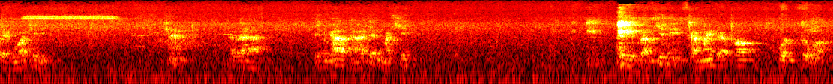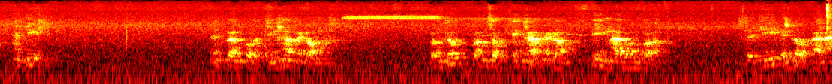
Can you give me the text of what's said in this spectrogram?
แต่หัวทีเวลากินข้าวหาเรื่องมาคิดมีความคิดนี่ทำให้กระเพาะปวดตัวมันยืดเป็นความปวดกินข้าวไม่ลงความทุกข์ความสุขกินข้าวไม่ลงอิ่มอารมณ์ก่อนสุดที่เป็นโรคอาหา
